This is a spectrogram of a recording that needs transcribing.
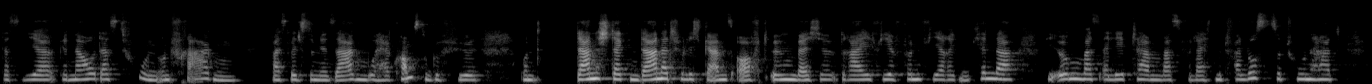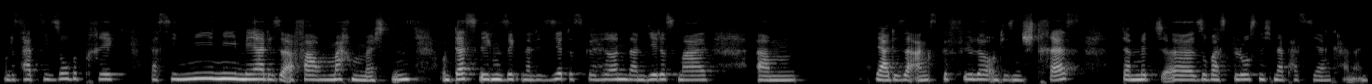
dass wir genau das tun und fragen, was willst du mir sagen, woher kommst du Gefühl? Und dann stecken da natürlich ganz oft irgendwelche drei, vier, fünfjährigen Kinder, die irgendwas erlebt haben, was vielleicht mit Verlust zu tun hat. Und es hat sie so geprägt, dass sie nie, nie mehr diese Erfahrung machen möchten. Und deswegen signalisiert das Gehirn dann jedes Mal ähm, ja diese Angstgefühle und diesen Stress, damit äh, sowas bloß nicht mehr passieren kann. Ein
